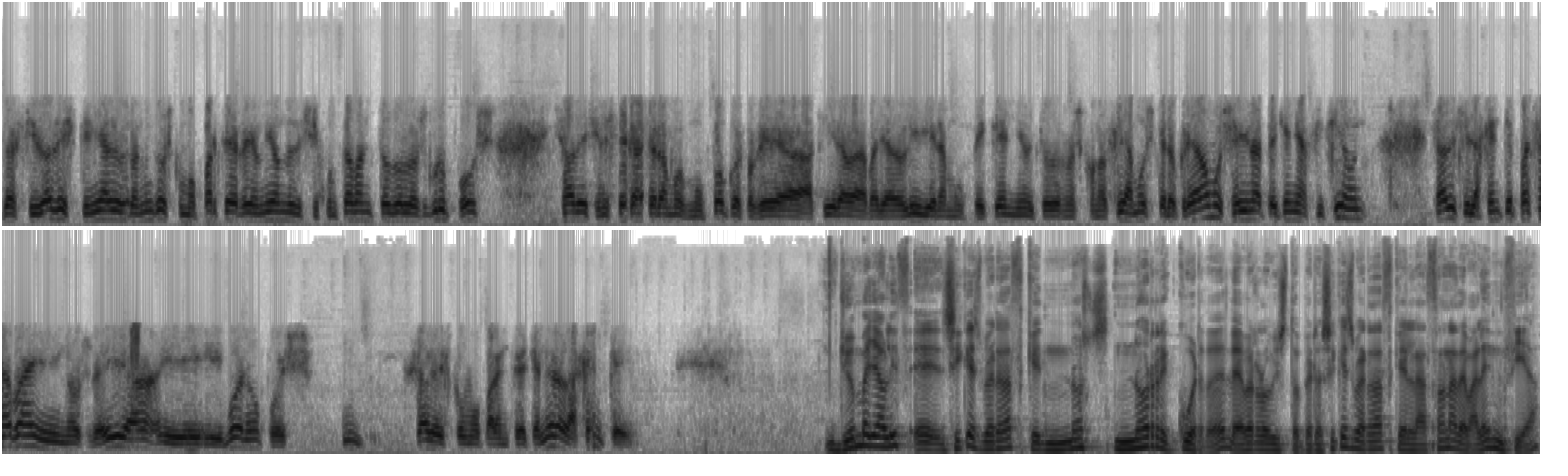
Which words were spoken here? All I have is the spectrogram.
las ciudades tenían los domingos como parte de reunión donde se juntaban todos los grupos, ¿sabes? En este caso éramos muy pocos porque aquí era Valladolid y era muy pequeño y todos nos conocíamos, pero creábamos ahí una pequeña afición, ¿sabes? Y la gente pasaba y nos veía y, bueno, pues, ¿sabes? Como para entretener a la gente. Yo en Valladolid eh, sí que es verdad que no, no recuerdo eh, de haberlo visto, pero sí que es verdad que en la zona de Valencia,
